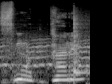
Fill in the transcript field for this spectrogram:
Smooth, honey.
